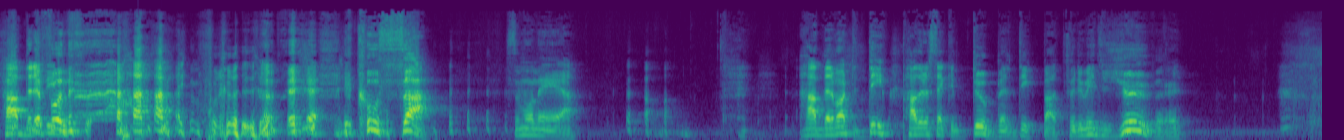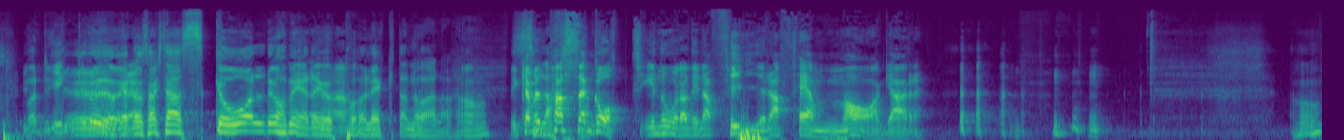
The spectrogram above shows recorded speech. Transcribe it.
Hade det funnits... Din fru. Kossa! Som hon är. Hade det varit dipp hade du säkert dubbeldippat, för du är ett djur. Vad dricker du? Är det någon slags här skål du har med dig upp på läktaren då eller? Ja. Det kan väl Slafsa. passa gott i några av dina fyra, fem magar. Ja.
